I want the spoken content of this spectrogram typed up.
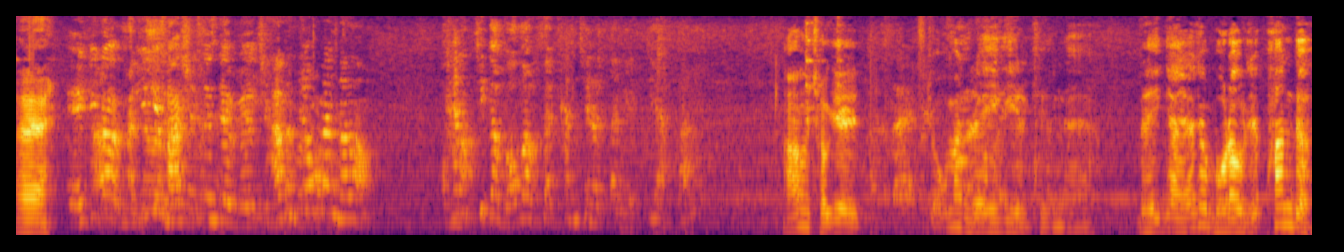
예. 애기가 이게 맛있는데 왜 지금? 밥은 조금만 넣어. 참치가 뭐가 없어 참치 넣었다고 했지 아까? 아우, 저게 조그만 레이기 이렇게 있네. 레이기 아니라 저 뭐라 그러지? 판드.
